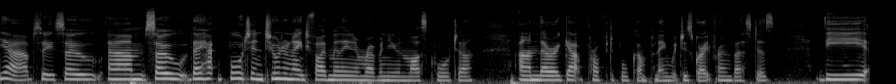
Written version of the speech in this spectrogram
Yeah, absolutely. So, um, so they ha- in 285 million in revenue in last quarter, and they're a GAAP profitable company, which is great for investors. The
